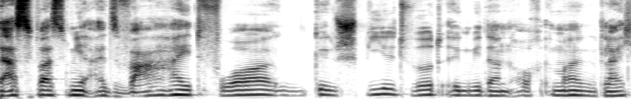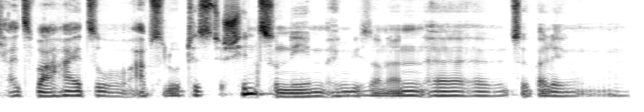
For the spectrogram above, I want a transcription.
das, was mir als Wahrheit vorgespielt wird, irgendwie dann auch immer gleich als Wahrheit so absolutistisch hinzunehmen, irgendwie, sondern äh, äh zu überlegen,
